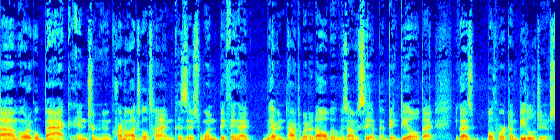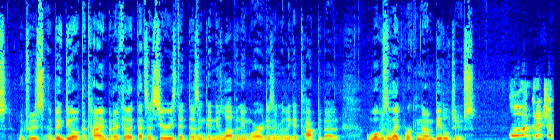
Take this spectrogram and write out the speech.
Um, I want to go back in, in chronological time because there's one big thing I we haven't talked about at all, but it was obviously a, a, big deal that you guys both worked on Beetlejuice, which was a big deal at the time. But I feel like that's a series that doesn't get any love anymore. It doesn't really get talked about. What was it like working on Beetlejuice? Well, and I'm going to jump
